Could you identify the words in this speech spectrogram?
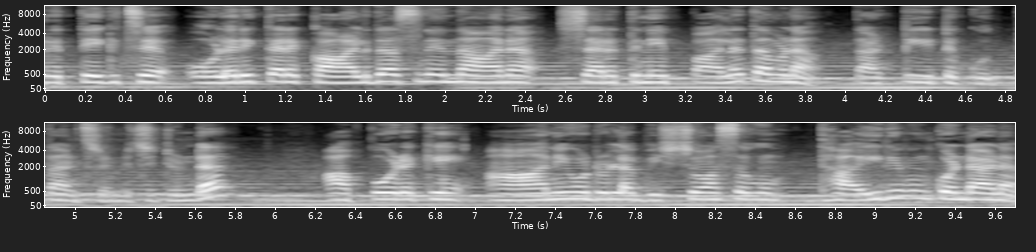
പ്രത്യേകിച്ച് ഒളരിക്കര കാളിദാസൻ എന്ന ആന ശരത്തിനെ പലതവണ തട്ടിയിട്ട് കുത്താൻ ശ്രമിച്ചിട്ടുണ്ട്. അപ്പോഴൊക്കെ ആനയോടുള്ള വിശ്വാസവും ധൈര്യവും കൊണ്ടാണ്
